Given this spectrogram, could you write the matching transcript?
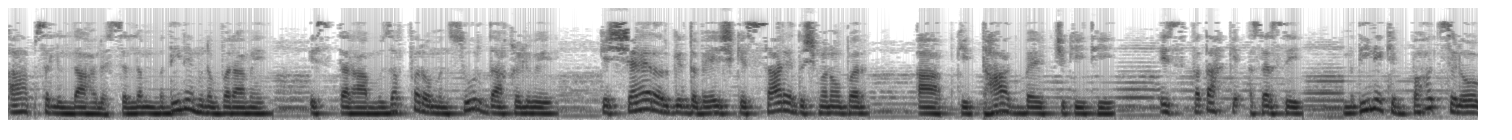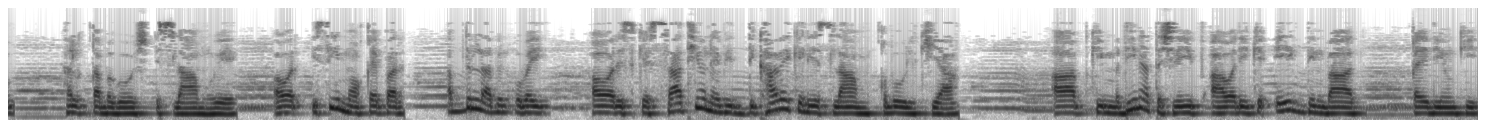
آپ صلی اللہ علیہ وسلم مدینہ منورہ میں اس طرح مظفر و منصور داخل ہوئے کہ شہر اور گرد بیش کے سارے دشمنوں پر آپ کی دھاک بیٹھ چکی تھی۔ اس فتح کے اثر سے مدینے کے بہت سے لوگ حلقہ بگوش اسلام ہوئے اور اسی موقع پر عبداللہ بن ابئی اور اس کے ساتھیوں نے بھی دکھاوے کے لیے اسلام قبول کیا۔ آپ کی مدینہ تشریف آوری کے ایک دن بعد قیدیوں کی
